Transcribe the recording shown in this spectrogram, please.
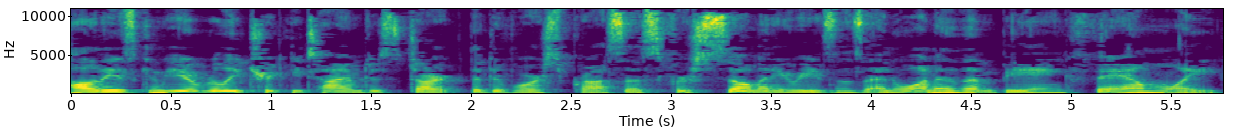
Holidays can be a really tricky time to start the divorce process for so many reasons, and one of them being family,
